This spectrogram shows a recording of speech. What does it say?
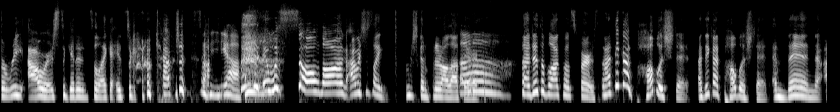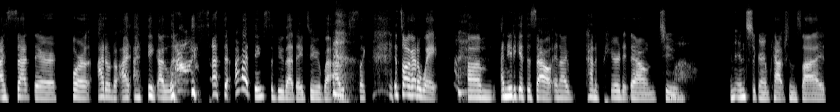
three hours to get it into like an Instagram caption. yeah. It was so long. I was just like, I'm just going to put it all out there. So I did the blog post first. And I think I published it. I think I published it. And then I sat there for, I don't know, I, I think I literally sat there. I had things to do that day too, but I was just like, it's all got to wait. Um, I need to get this out. And I kind of pared it down to wow. an Instagram caption side,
